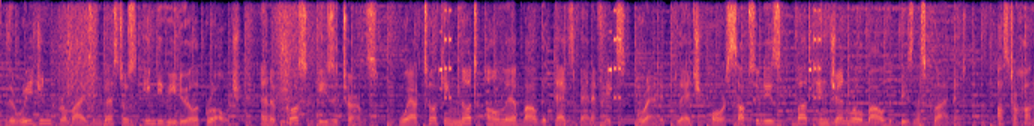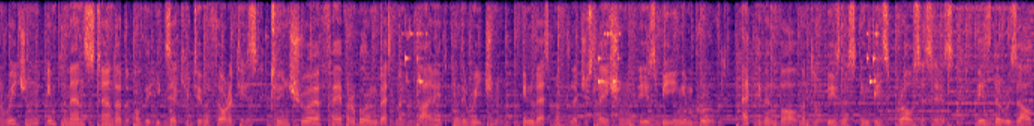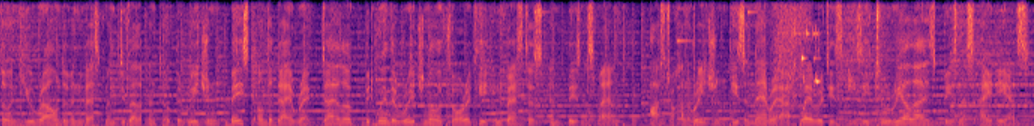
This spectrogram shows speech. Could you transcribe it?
The region provides investors individual approach and of course easy terms. we are talking not only about the tax benefits, granted pledge or subsidies, but in general about the business climate. Astrakhan region implements standard of the executive authorities to ensure a favorable investment climate in the region. Investment legislation is being improved. Active involvement of business in these processes is the result of a new round of investment development of the region based on the direct dialogue between the regional authority, investors and businessmen. Astrakhan region is an area where it is easy to realize business ideas.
